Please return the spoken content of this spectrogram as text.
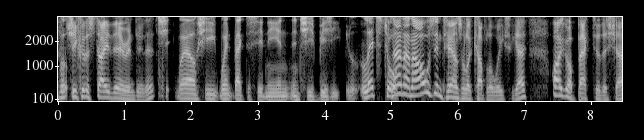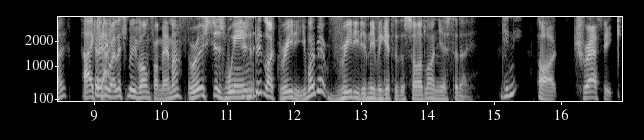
Well- she could have stayed there and did it. She- well, she went back to Sydney and, and she's busy. Let's talk. No, no, no. I was in Townsville a couple of weeks ago. I got back to the show. Okay. Anyway, let's move on from Emma. Roosters win. She's a bit like Reedy. What about Reedy didn't even get to the sideline yesterday? Didn't he? Oh, traffic.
